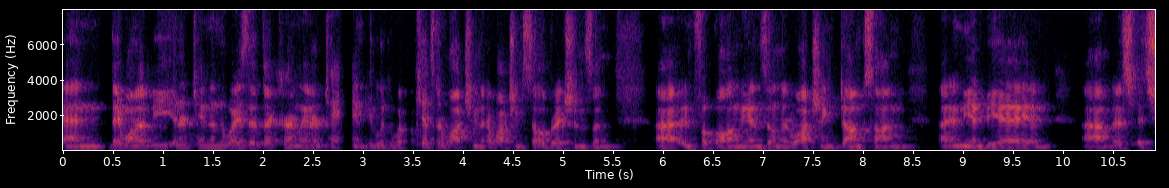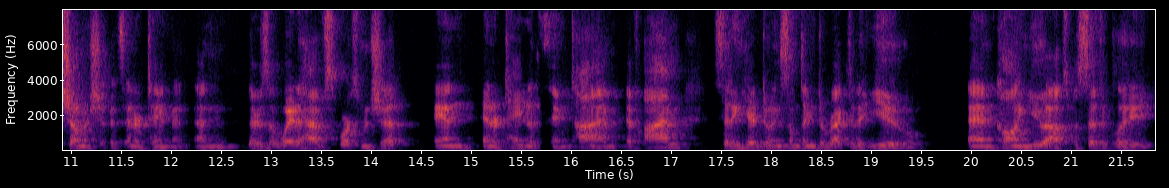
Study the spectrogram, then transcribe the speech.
and they want to be entertained in the ways that they're currently entertained. You look at what kids are watching; they're watching celebrations and uh, in football in the end zone, they're watching dunks on uh, in the NBA, and um, it's, it's showmanship, it's entertainment, and there's a way to have sportsmanship and entertain at the same time. If I'm sitting here doing something directed at you and calling you out specifically,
